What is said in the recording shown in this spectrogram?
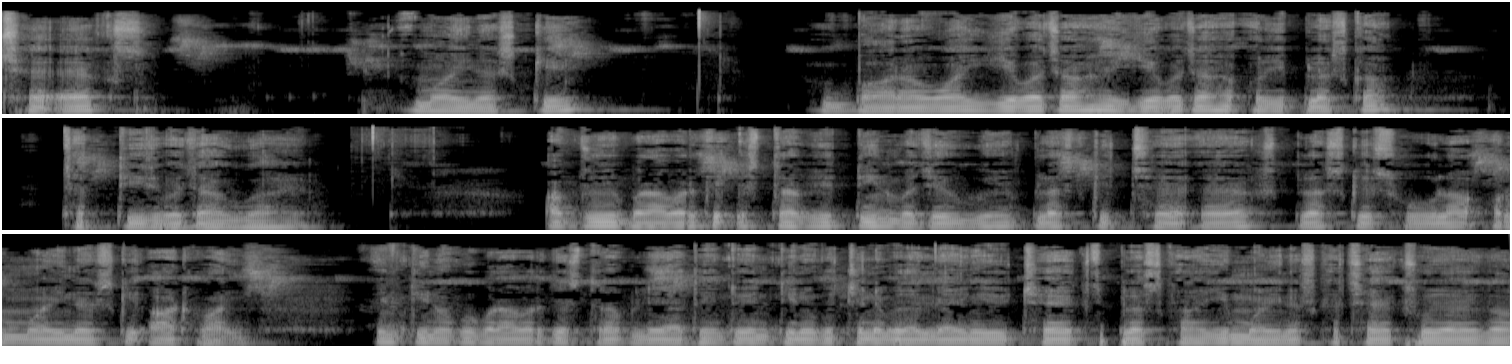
छः एक्स माइनस के बारह वाई, ये बचा है, ये बचा है और ये प्लस का छत्तीस बचा हुआ है। अब जो ये बराबर के इस तरफ़ ये तीन बचे हुए हैं, प्लस के छः एक्स प्लस के सोलह और माइनस के आठ वाई इन तीनों को बराबर के इस तरफ़ ले आते हैं तो इन तीनों के चिन्ह बदल जाएँगे, जो छः एक्स प्लस का ये माइनस का छः एक्स हो जाएगा।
